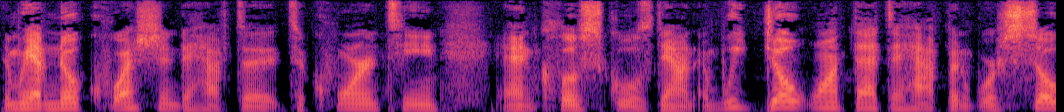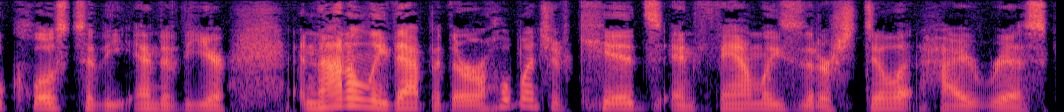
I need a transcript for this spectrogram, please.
then we have no question to have to, to quarantine and close schools down. And we don't want that to happen. We're so close to the end of the year. And not only that, but there are a whole bunch of kids and families that are still at high risk.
